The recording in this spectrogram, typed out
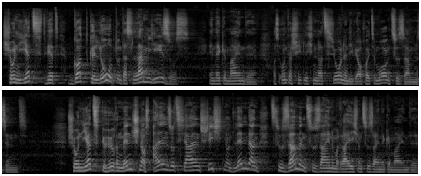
Schon jetzt wird Gott gelobt und das Lamm Jesus in der Gemeinde aus unterschiedlichen Nationen, die wir auch heute Morgen zusammen sind. Schon jetzt gehören Menschen aus allen sozialen Schichten und Ländern zusammen zu seinem Reich und zu seiner Gemeinde.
